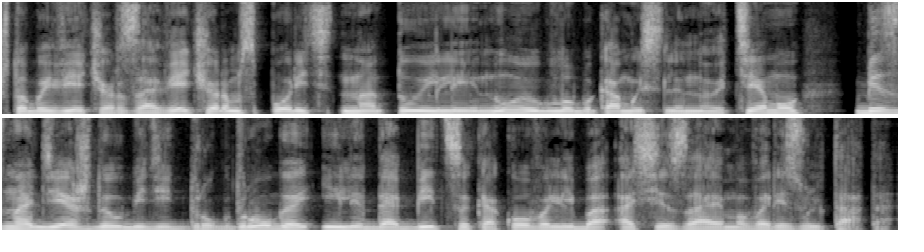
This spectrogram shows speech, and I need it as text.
чтобы вечер за вечером спорить на ту или иную глубокомысленную тему без надежды убедить друг друга или добиться какого-либо осязаемого результата.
